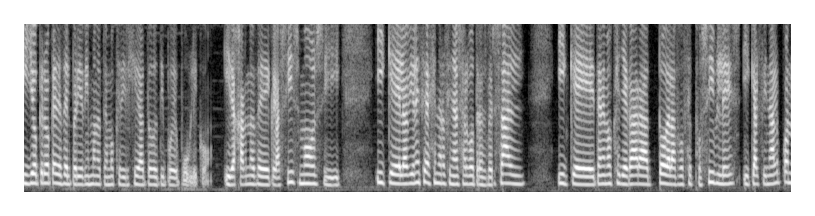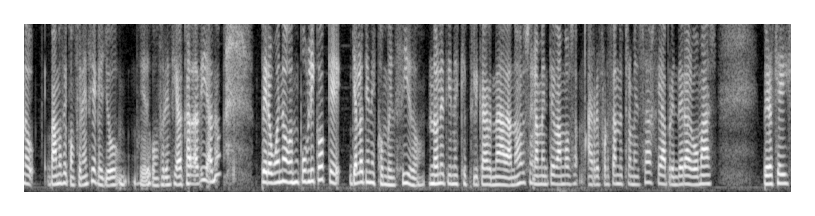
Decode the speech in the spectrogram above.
y yo creo que desde el periodismo nos tenemos que dirigir a todo tipo de público y dejarnos de clasismos y, y que la violencia de género al final es algo transversal y que tenemos que llegar a todas las voces posibles y que al final cuando vamos de conferencia, que yo voy de conferencia cada día, ¿no? Pero bueno, es un público que ya lo tienes convencido, no le tienes que explicar nada, ¿no? Solamente vamos a reforzar nuestro mensaje, a aprender algo más. Pero es que hay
